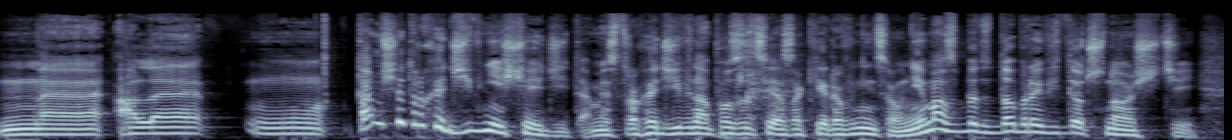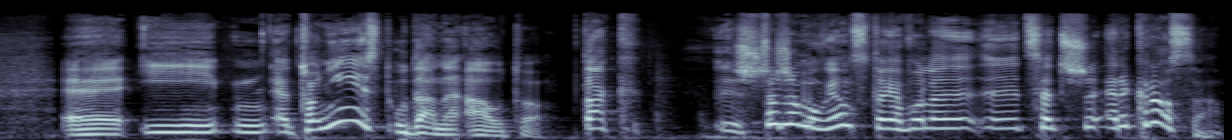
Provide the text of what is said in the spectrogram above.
Mm, e, Ale mm, tam się trochę dziwnie siedzi, tam jest trochę dziwna pozycja za kierownicą, nie ma zbyt dobrej widoczności E, i mm, to nie jest udane auto. Tak, y, szczerze mówiąc, to ja wolę y, C3 R-Crossa.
